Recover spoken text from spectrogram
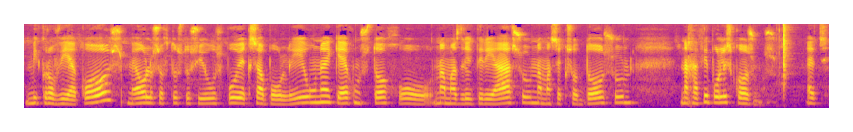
μικροβιακός, με όλους αυτούς τους ιούς που εξαπολύουν και έχουν στόχο να μας δηλητηριάσουν, να μας εξοντώσουν, να χαθεί πολλοί κόσμος. Έτσι.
